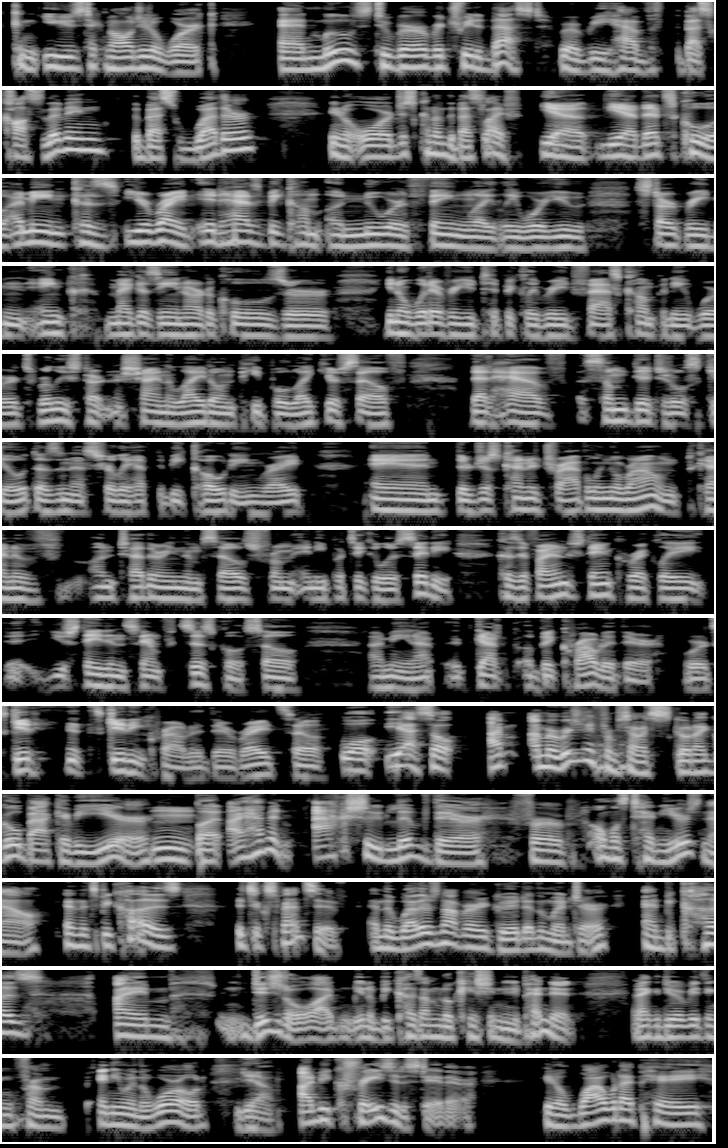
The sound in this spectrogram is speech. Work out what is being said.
can use technology to work and moves to where we're treated best, where we have the best cost of living, the best weather, you know, or just kind of the best life. Yeah, yeah, that's cool. I mean, because you're right, it has become a newer thing lately where you start reading Inc. magazine articles or, you know, whatever you typically read, Fast Company, where it's really starting to shine a light on people like yourself that have some digital skill. It doesn't necessarily have to be coding, right? And they're just kind of traveling around, kind of untethering themselves from any particular city. Because if I understand correctly, eh, you stayed in San Francisco. So, I mean, it got a bit crowded there, or it's getting it's getting crowded there, right? So, Well, yeah. So I'm I'm originally from San Francisco, and I go back every year. mm, but I haven't actually lived there for almost 10 years now. And it's because it's expensive and the weather's not very good in the winter. And because I'm digital, I'm, you know, because I'm location independent and I can do everything from anywhere in the world, yeah, I'd be crazy to stay there. You know, why would I pay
